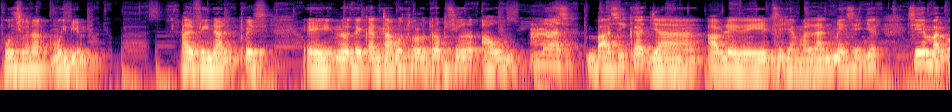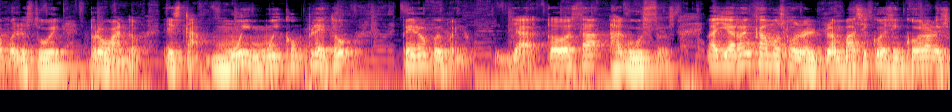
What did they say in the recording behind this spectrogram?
funciona muy bien. Al final, pues eh, nos decantamos por otra opción aún más básica, ya hablé de él, se llama Land Messenger, sin embargo pues lo estuve probando, está muy muy completo, pero pues bueno, ya todo está a gustos. Allí arrancamos con el plan básico de 5 dólares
